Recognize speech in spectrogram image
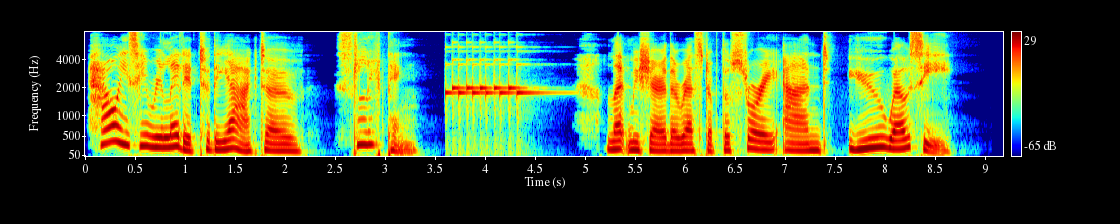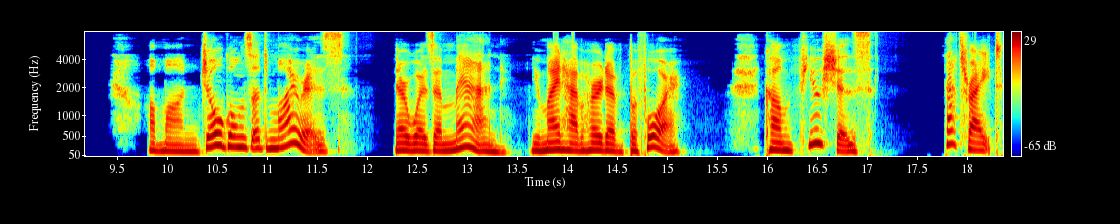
how is he related to the act of sleeping? Let me share the rest of the story and you will see. Among Zhou Gong's admirers, there was a man you might have heard of before. Confucius. That's right,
